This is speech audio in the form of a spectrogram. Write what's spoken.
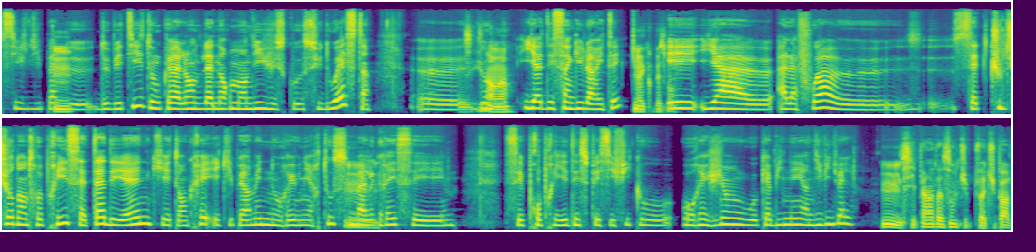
si je dis pas mhm. de, bêtises, donc allant de la Normandie jusqu'au sud-ouest. Hein. il y a des singularités et il y a à la fois cette culture d'entreprise, cet ADN qui est ancré et qui permet de nous réunir tous mhm. malgré ces, propriétés spécifiques aux régions ou aux cabinets individuels. Hmm, c'est hyper intéressant que tu, tu parles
